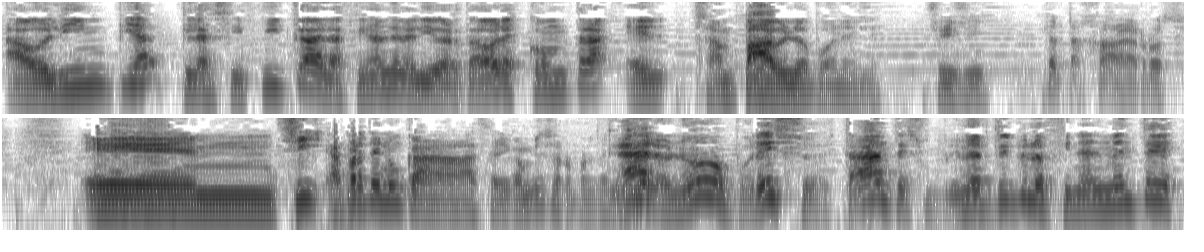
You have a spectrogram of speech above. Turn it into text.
a Olimpia, clasifica a la final de la Libertadores contra el San Pablo, ponele. Sí, sí. Está tajada de Rossi. Eh, sí, aparte nunca salió campeón Cerro Porteño. Claro, no, por eso. Está ante su primer título, finalmente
